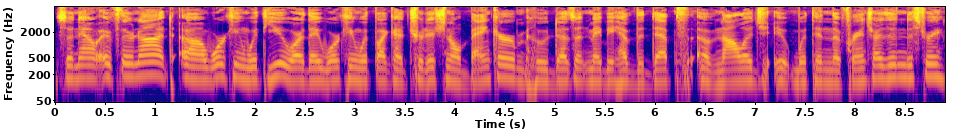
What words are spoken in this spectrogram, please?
So now, if they're not uh, working with you, are they working with like a traditional banker who doesn't maybe have the depth of knowledge within the franchise industry?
